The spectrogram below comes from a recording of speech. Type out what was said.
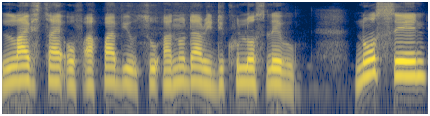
lifestyle of Akpabio to another ridiculous level. No sane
